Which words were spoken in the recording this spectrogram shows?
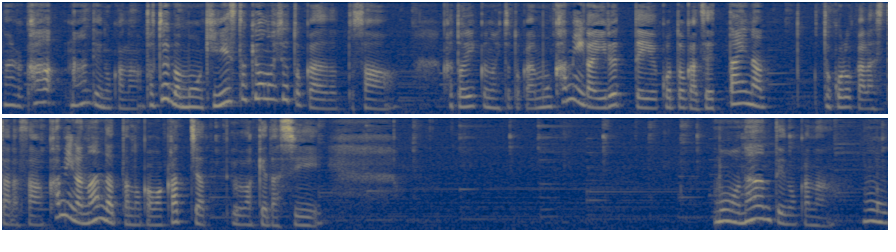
なんかかなんていうのかな例えばもうキリスト教の人とかだとさカトリックの人とかもう神がいるっていうことが絶対なところからしたらさ神が何だったのか分かっちゃうわけだしもう何て言うのかな。もう根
